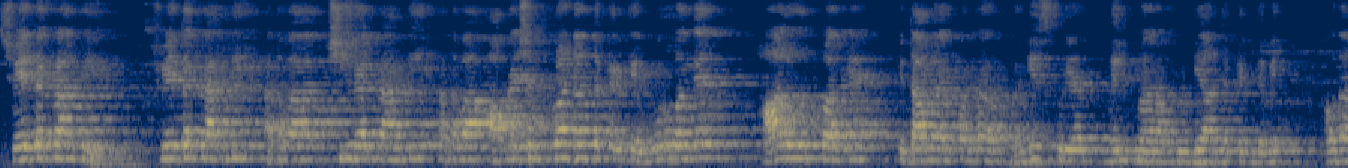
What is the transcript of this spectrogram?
ಶ್ವೇತ ಕ್ರಾಂತಿ ಶ್ವೇತ ಕ್ರಾಂತಿ ಅಥವಾ ಕ್ಷೀರ ಕ್ರಾಂತಿ ಅಥವಾ ಆಪರೇಷನ್ ಫ್ಲಡ್ ಅಂತ ಕರಿತೀವಿ. ಮೂರು ಒಂದೇ ಹಾಲು ಉತ್ಪಾದನೆ, ಪಿತಾಮಹ ಅಂದ್ರೆ Verghese Kurien milk man of India ಅಂತ ಕರಿತೀವಿ. ಹೌದಾ?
